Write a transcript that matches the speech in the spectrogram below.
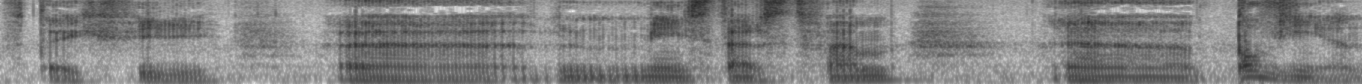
w tej chwili y, ministerstwem, y, powinien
